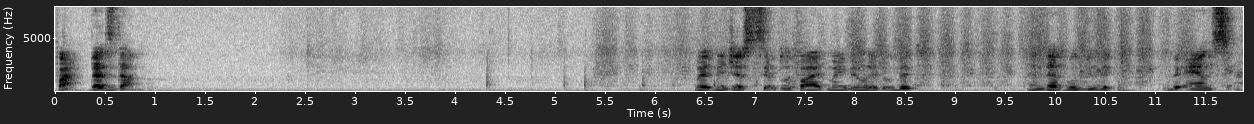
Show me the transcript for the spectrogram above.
fine, that's done. Let me just simplify it maybe a little bit, and that would be the, the answer.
